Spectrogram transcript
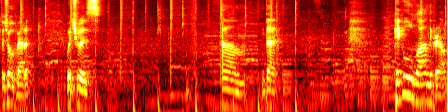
to talk about it, which was um, that people lie on the ground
